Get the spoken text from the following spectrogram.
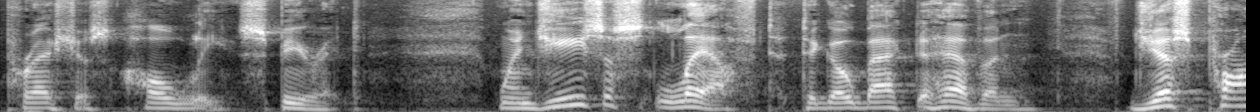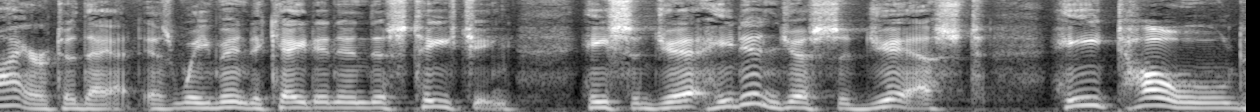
precious Holy Spirit. When Jesus left to go back to heaven, just prior to that, as we've indicated in this teaching, he, suggest, he didn't just suggest, he told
